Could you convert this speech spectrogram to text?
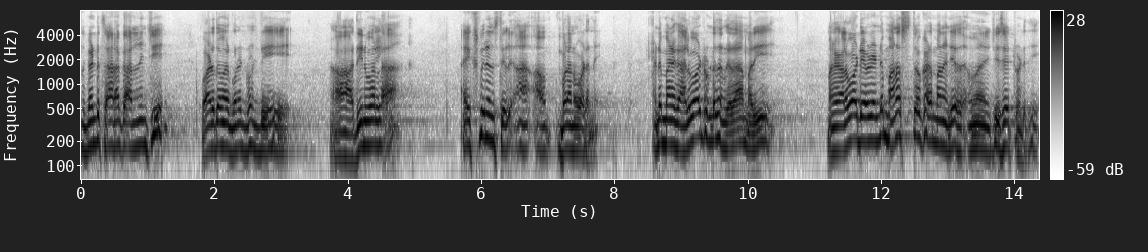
ఎందుకంటే చాలా కాలం నుంచి వాడితో మనకు ఉన్నటువంటి దీనివల్ల ఎక్స్పీరియన్స్ తెలి అంటే మనకు అలవాటు ఉండదు కదా మరి. మనకు అలవాటు ఏమిటంటే మనస్సుతో మనం చేసే మనం చేసేటువంటిది.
